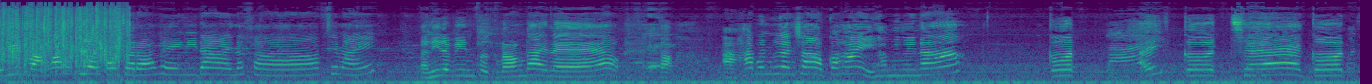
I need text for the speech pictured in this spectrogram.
ดวินหวังว่าเพื่อนๆคงจะร้องเพลงนี้ได้นะครับใช่ไหมตอนนี้เดวินฝึกร้องได้แล้วก็อ่าถ้าเพื่อนๆชอบก็ให้ทำยังไงนะ กดไลค์กดแชร์กดกด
